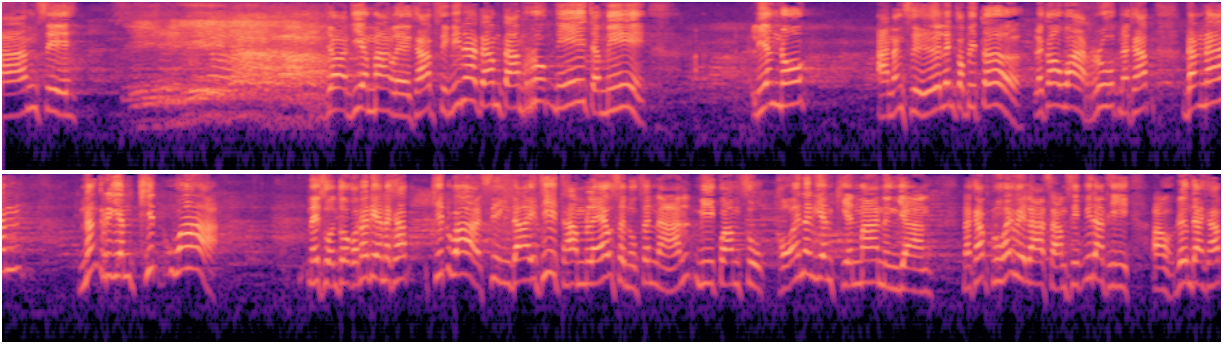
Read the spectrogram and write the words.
3 4ยอดเยี่ยมมากเลยครับ สิ่งที่น่าทำตามรูปนี้จะมีเลี้ยงนก อ่านหนังสือเล่นคอมพิวเตอร์ แล้วก็วาดรูปนะครับ ดังนั้นนักเรียนคิดว่าในส่วนตัวของนักเรียนนะครับ คิดว่าสิ่งใดที่ทำแล้วสนุกสนานมีความสุข ขอให้นักเรียนเขียนมาหนึ่งอย่าง นะครับ ครูให้เวลา 30 วินาที เอาเริ่มได้ครับ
